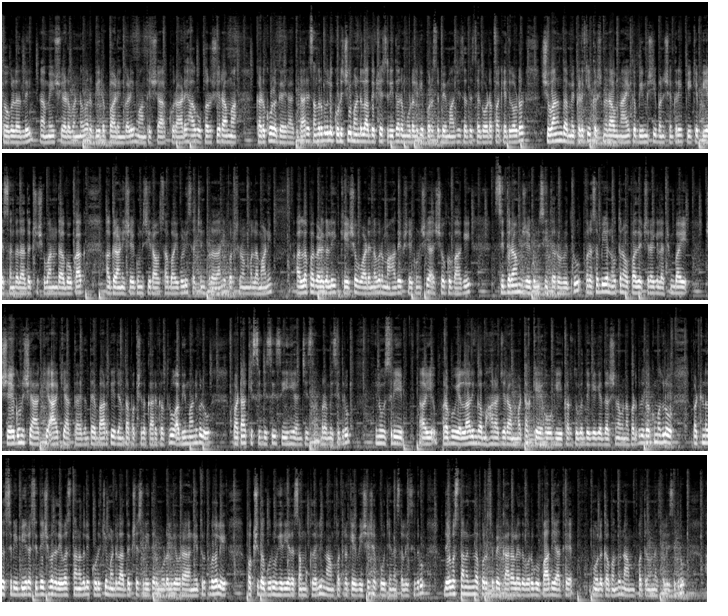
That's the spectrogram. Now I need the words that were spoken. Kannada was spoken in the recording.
ತೋಗಳಲ್ಲಿ ರಮೇಶ್ ಯಡವಣ್ಣವರ್ ಬೀರಪ್ಪ ಅಳಿಂಗಳಿ ಮಾಂತೇಶ ಕುರಾಡೆ ಹಾಗೂ ಪರಶುರಾಮ ಕಡ್ಕೋಳ ಗೈರಾಗಿದ್ದಾರೆ. ಸಂದರ್ಭದಲ್ಲಿ ಕುಡಚಿ ಮಂಡಲಾಧ್ಯಕ್ಷೆ ಶ್ರೀಧರ ಮೂಡಲಗಿ ಪುರಸಭೆ ಮಾಜಿ ಸದಸ್ಯ ಗೌಡಪ್ಪ ಕೆದಗೌಡರ್ ಶಿವಾನಂದ ಮೆಕ್ಕಡಕಿ ಕೃಷ್ಣರಾವ್ ನಾಯಕ ಭೀಮಶಿ ಬನಶಂಕರಿ, ಪಿಕೆಪಿಎಸ್ ಸಂಘದ ಅಧ್ಯಕ್ಷ ಶಿವಾನಂದ ಗೋಕಾಕ್, ಅಗ್ರಾಣಿ ಶೇಗುಣಸಿ ರಾವ್ ಸಾಬ್ ಸಚಿನ್ ಪ್ರಧಾನಿ, ಪರಶುರಾಮ ಲಮಾಣಿ ಅಲ್ಲಪ್ಪ ಬೆಳಗಲಿ ಕೇಶವ್ ವಾಡನವರ್ ಮಹಾದೇವ್ ಶೇಗುಣಿಸಿ ಅಶೋಕ್ ಬಾಗಿ, ಸಿದ್ದರಾಮ್ ಶೇಗುಣಿಸಿ ಇತರರು ಇದ್ದರು ಪುರಸಭೆಯ ನೂತನ ಉಪಾಧ್ಯಕ್ಷರಾಗಿ ಲಕ್ಷ್ಮೀಬಾಯಿ ಶೇಗುಣಿಸಿ ಹಾಕಿ ಆಯ್ಕೆ ಆಗ್ತಾ ಇದ್ದಂತೆ ಭಾರತೀಯ ಜನತಾ ಪಕ್ಷದ ಕಾರ್ಯಕರ್ತರು, ಅಭಿಮಾನಿಗಳು ಪಟಾಕಿ ಸಿಡಿಸಿ ಸಿಹಿ ಹಂಚಿ ಸಂಭ್ರಮಿಸಿದರು. ಇನ್ನು ಶ್ರೀ ಪ್ರಭು ಯಲ್ಲಾಲಿಂಗ ಮಹಾರಾಜರ ಮಠಕ್ಕೆ ಹೋಗಿ ಕರ್ತುಗದ್ದಿಗೆಗೆ ದರ್ಶನವನ್ನು ಪಡೆದರು. ಇದಕ್ಕೂ ಮೊದಲು ಪಟ್ಟಣದ ಶ್ರೀ ಬೀರಸಿದ್ದೇಶ್ವರ ದೇವಸ್ಥಾನದಲ್ಲಿ ಕುಡಚಿ ಮಂಡಲ ಅಧ್ಯಕ್ಷ ಶ್ರೀಧರ್ ಮೂಡಲ್ಗಿ ಅವರ ನೇತೃತ್ವದಲ್ಲಿ ಪಕ್ಷದ ಗುರು ಹಿರಿಯರ ಸಮ್ಮುಖದಲ್ಲಿ ನಾಮಪತ್ರಕ್ಕೆ ವಿಶೇಷ ಪೂಜೆಯನ್ನು ಸಲ್ಲಿಸಿದರು. ದೇವಸ್ಥಾನದಿಂದ ಪುರಸಭೆ ಕಾರ್ಯಾಲಯದವರೆಗೂ ಪಾದಯಾತ್ರೆ ಮೂಲಕ ಬಂದು ನಾಮಪತ್ರವನ್ನು ಸಲ್ಲಿಸಿದರು.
